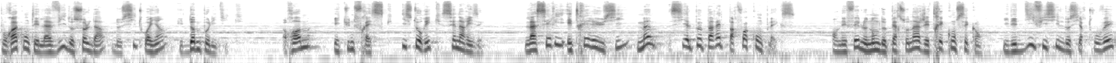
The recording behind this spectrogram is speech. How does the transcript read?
pour raconter la vie de soldats, de citoyens et d'hommes politiques. Rome est une fresque historique scénarisée. La série est très réussie, même si elle peut paraître parfois complexe. En effet, le nombre de personnages est très conséquent. Il est difficile de s'y retrouver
